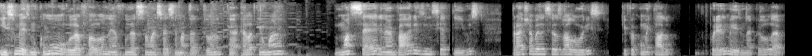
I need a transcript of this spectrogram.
Isso mesmo, como o Léo falou, né, a Fundação SOS Mata Atlântica, ela tem uma, uma série, né, várias iniciativas para estabelecer os valores que foi comentado por ele mesmo, né, pelo Léo.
